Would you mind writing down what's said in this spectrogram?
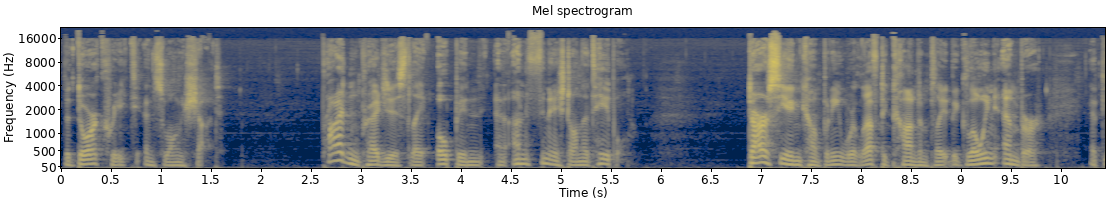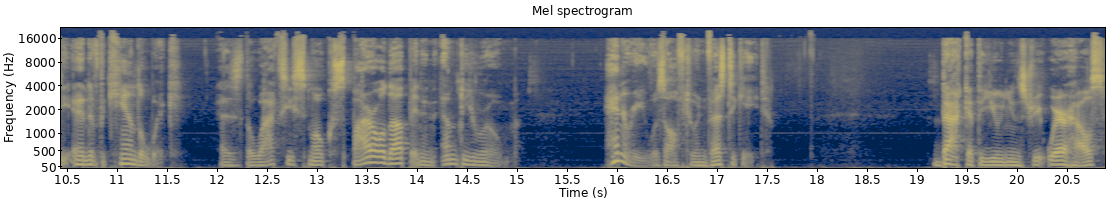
the door creaked and swung shut. Pride and Prejudice lay open and unfinished on the table. Darcy and company were left to contemplate the glowing ember at the end of the candle wick as the waxy smoke spiraled up in an empty room. Henry was off to investigate. Back at the Union Street warehouse,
